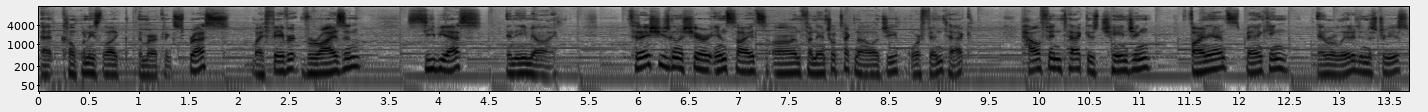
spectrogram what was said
at companies like American Express, my favorite, Verizon, CBS, and EMI. Today, she's going to share insights on financial technology, or fintech, how fintech is changing finance, banking, and related industries,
